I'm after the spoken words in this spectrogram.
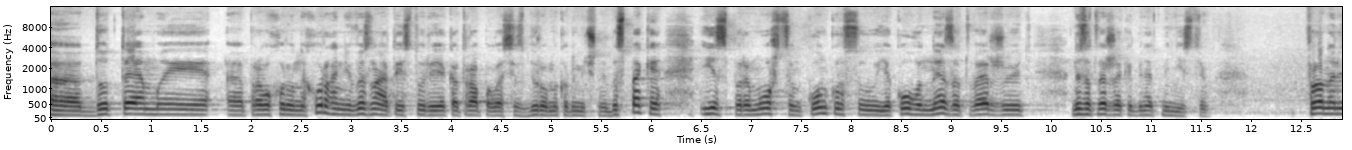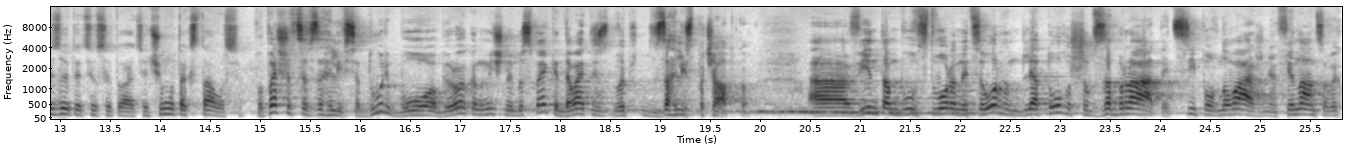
Е, До теми е, правоохоронних органів ви знаєте історію, яка трапилася з бюром економічної безпеки із переможцем конкурсу, якого не затверджують, не затверджує кабінет міністрів. Проаналізуйте цю ситуацію. Чому так сталося? По-перше, це взагалі вся дурь, бо бюро економічної безпеки, давайте з- взагалі спочатку. Він там був створений цей орган для того, щоб забрати ці повноваження фінансових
